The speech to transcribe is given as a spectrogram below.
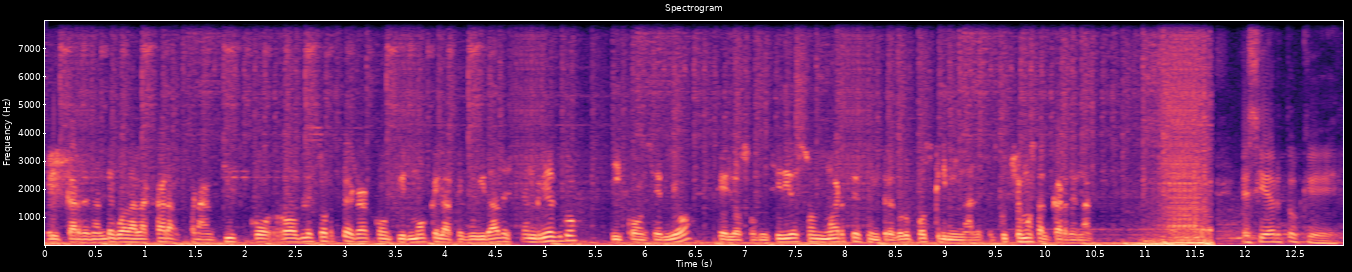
el cardenal de Guadalajara, Francisco Robles Ortega, confirmó que la seguridad está en riesgo y concedió que los homicidios son muertes entre grupos criminales. Escuchemos al cardenal. Es cierto que,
